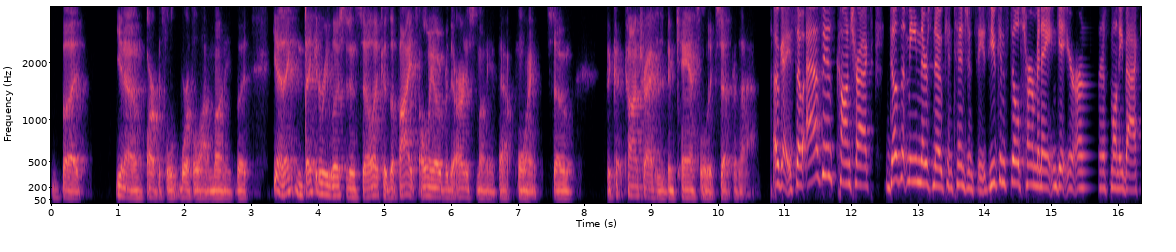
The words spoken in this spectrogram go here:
but you know, or if it's worth a lot of money. But yeah, they can, they can relist it and sell it because the fight's only over the earnest money at that point. So the c- contract has been canceled except for that. Okay, so as is contract doesn't mean there's no contingencies. You can still terminate and get your earnest money back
